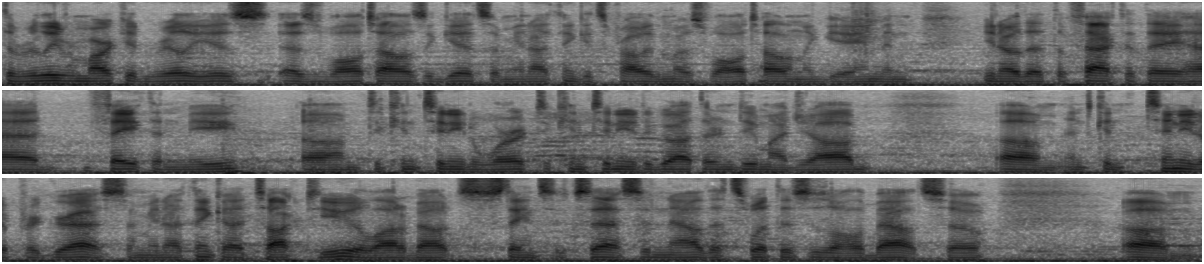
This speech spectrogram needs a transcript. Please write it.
the reliever market really is as volatile as it gets. I mean, I think it's probably the most volatile in the game, and you know that the fact that they had faith in me um, to continue to work, to continue to go out there and do my job. Um, and continue to progress. I mean, I think I talked to you a lot about sustained success, and now that's what this is all about. So, um,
